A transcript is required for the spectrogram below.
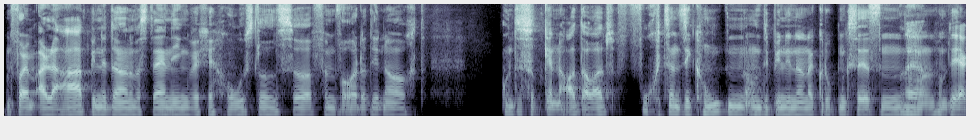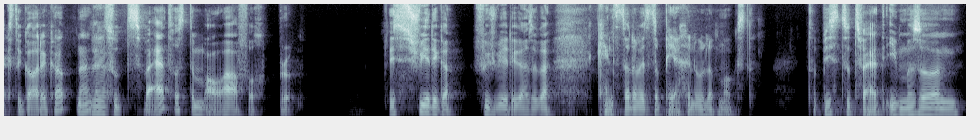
Und vor allem allein bin ich dann, was da in irgendwelche Hostels, so 5 Euro die Nacht. Und es hat genau dauert 15 Sekunden und ich bin in einer Gruppe gesessen Ja. und haben die ärgste Garde gehabt. Ne? Zu zweit hast du Mauer einfach. Bro. Ist schwieriger, viel schwieriger sogar. Kennst du da, wenn du Pärchenurlaub machst? Du bist zu zweit immer so im,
